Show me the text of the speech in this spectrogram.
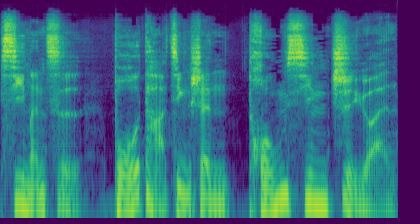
西门子，博大精深，同心致远。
